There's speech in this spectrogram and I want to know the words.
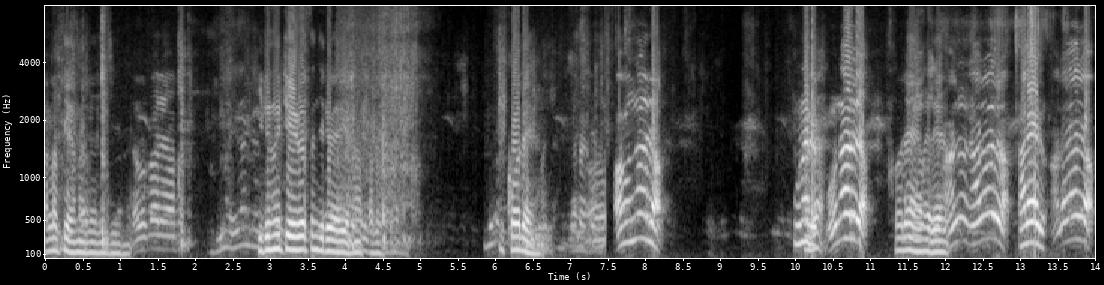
വള്ളത്തിയാണ് ചെയ്യുന്നത്. ഇരുന്നൂറ്റി എഴുപത്തഞ്ച് രൂപയാണ് ആ പള്ളത്തി കോലയാണ്. ആ മുന്നൂറ് രൂപ. മൂന്നായിരം രൂപ. കോലയാണ് നാലായിരം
